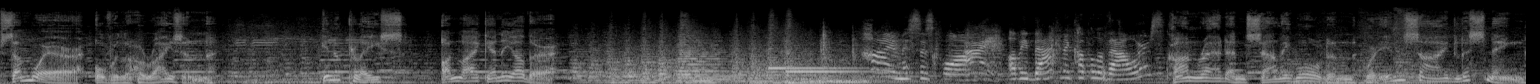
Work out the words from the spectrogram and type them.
Somewhere over the horizon, in a place unlike any other, Mrs. Kwan. I'll be back in a couple of hours. Conrad and Sally Walden were inside listening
